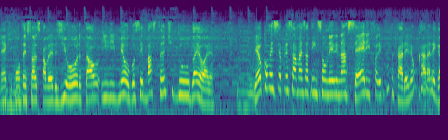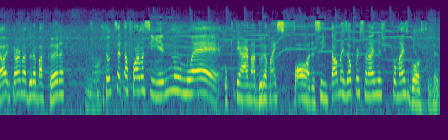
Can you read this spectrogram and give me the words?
né? Que conta a história dos Cavaleiros de Ouro e tal. E, meu, eu gostei bastante do, do Aioria. E aí eu comecei a prestar mais atenção nele na série e falei, puta, cara, ele é um cara legal, ele tem uma armadura bacana. Nossa. Então, de certa forma, assim, ele não, não é o que tem a armadura mais foda, assim, e tal, mas é o personagem acho que eu mais gosto, velho.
